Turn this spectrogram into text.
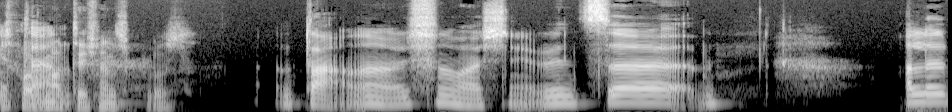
nie Platforma ten. 1000+. Plus. Tak, no, no właśnie, więc, e, ale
